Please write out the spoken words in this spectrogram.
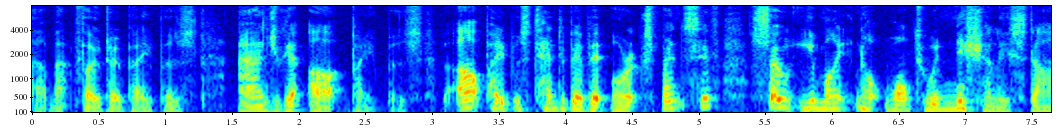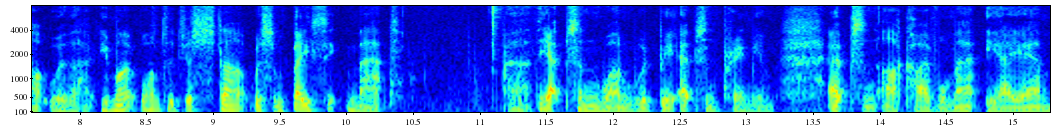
uh, matte photo papers, and you get art papers. The art papers tend to be a bit more expensive, so you might not want to initially start with that. You might want to just start with some basic matte. Uh, the Epson one would be Epson Premium, Epson Archival Matte, EAM.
